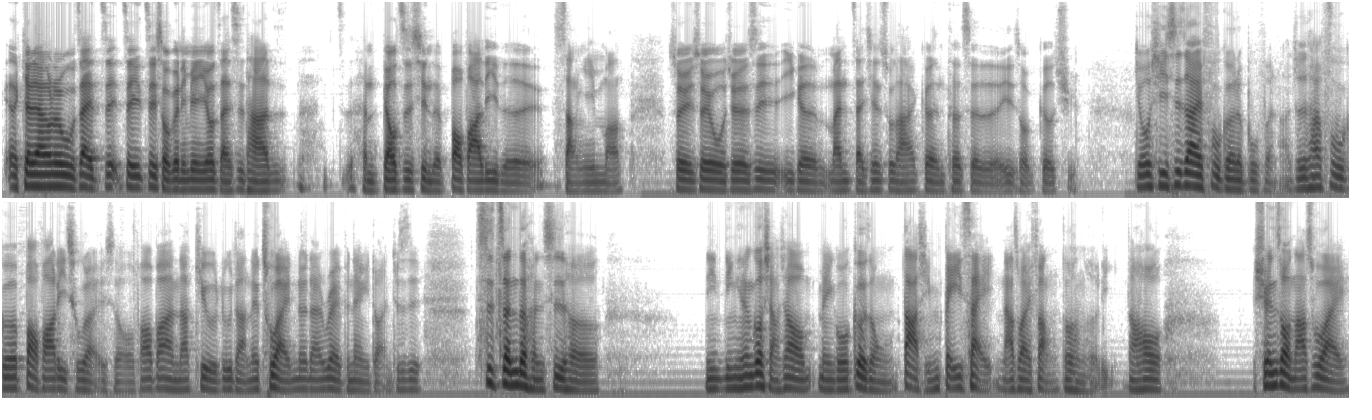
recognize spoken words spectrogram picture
呃，Kelly Underwood 在这这这首歌里面也有展示他很标志性的爆发力的嗓音嘛，所以所以我觉得是一个蛮展现出他个人特色的一首歌曲。尤其是在副歌的部分啊，就是他副歌爆发力出来的时候，包包含他 Q Luda 那出来那段 rap 那一段，就是是真的很适合你，你能够想象美国各种大型杯赛拿出来放都很合理，然后选手拿出来，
